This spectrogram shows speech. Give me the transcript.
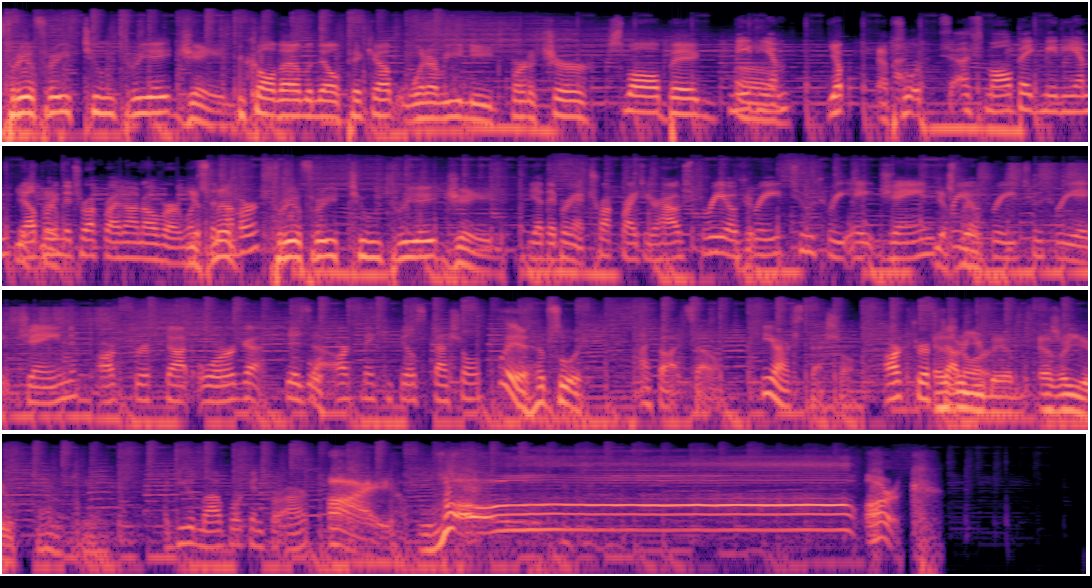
303 238 Jane. You call them and they'll pick up whatever you need furniture, small, big, Medium. um, yep, absolutely. A small, big, medium. They'll bring ma'am. the truck right on over. What's yes, the ma'am. number? 303 238 Jane. Yeah, they bring a truck right to your house. 303 238 Jane. Yes, ma'am. 303 238 Jane. Arcthrift.org. Does uh, ARC make you feel special? Oh, yeah, absolutely. I thought so. You are special. As Arcthrift.org. are you, ma'am. As are you. Thank you. Do you love working for ARC? I love ARC.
